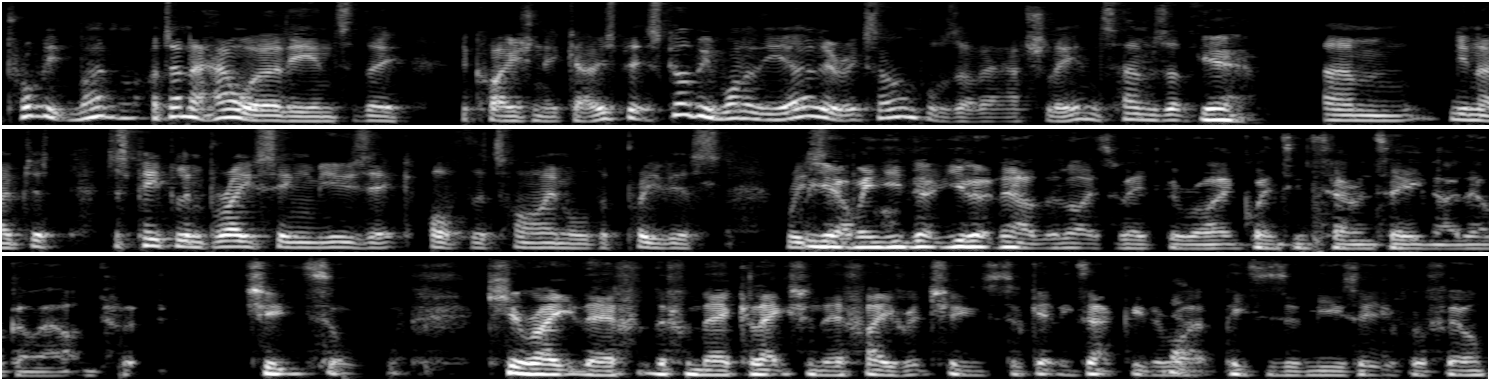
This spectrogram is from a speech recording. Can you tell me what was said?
probably I don't know how early into the equation it goes, but it's got to be one of the earlier examples of it actually, in terms of yeah, um, you know, just just people embracing music of the time or the previous. Yeah, I mean, you look, you look now at the likes of Edgar Wright and Quentin Tarantino; they'll go out and put sort of curate their from their collection their favourite tunes to get exactly the yeah. right pieces of music for a film.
